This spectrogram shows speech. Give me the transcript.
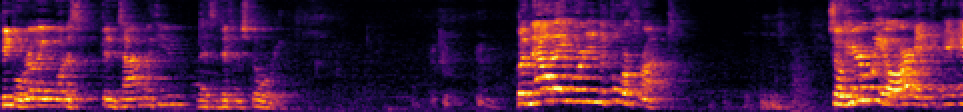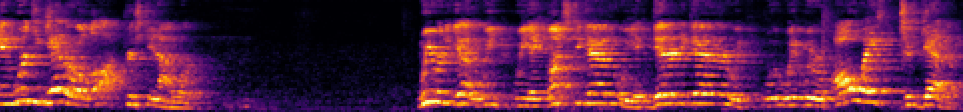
people really want to spend time with you? That's a different story. But now they weren't in the forefront. So here we are, and, and we're together a lot, Christy and I were. We were together. We, we ate lunch together. We ate dinner together. We, we, we were always together.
